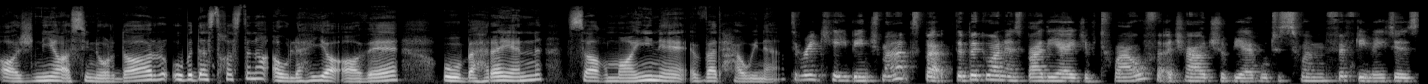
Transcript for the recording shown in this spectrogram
آجنیا سینوردار و به دست خستن اولهی آوه و بهرين ساغماين ودحوينة. Three key benchmarks, but the big one is by the age of 12, a child should be able to swim 50 meters,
